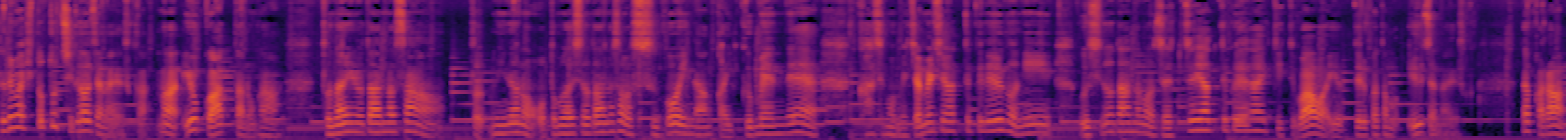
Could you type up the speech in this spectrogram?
それは人と違うじゃないですか。まあ、よくあったのが隣の旦那さんとみんなのお友達の旦那さんはすごいなんかイクメンで家事もめちゃめちゃやってくれるのにうちの旦那は絶対やってくれないって言ってわーわー言ってる方もいるじゃないですか。だから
